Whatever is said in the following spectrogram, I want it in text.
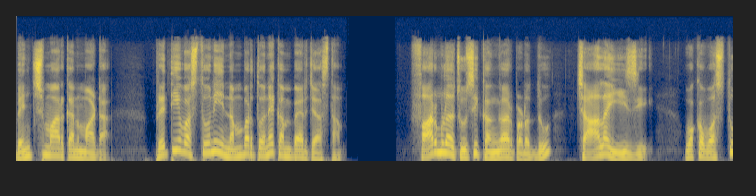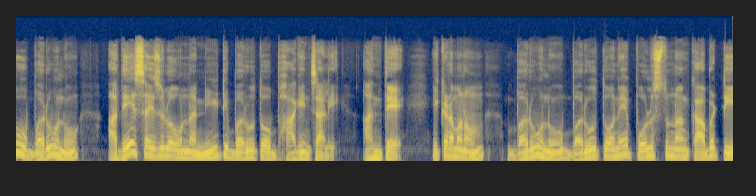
బెంచ్ మార్క్ అన్నమాట. ప్రతి వస్తువుని ఈ నంబర్తోనే కంపేర్ చేస్తాం. ఫార్ములా చూసి కంగారు పడొద్దు చాలా ఈజీ. ఒక వస్తువు బరువును అదే సైజులో ఉన్న నీటి బరువుతో భాగించాలి. అంతే ఇక్కడ మనం బరువును బరువుతోనే పోలుస్తున్నాం కాబట్టి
